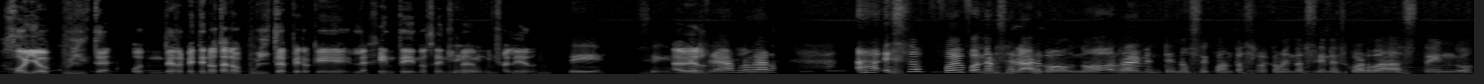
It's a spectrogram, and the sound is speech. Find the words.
joya oculta o de repente no tan oculta, pero que la gente no se anima Sí. mucho a leer? Sí, sí. A ver. En primer lugar, ah, esto puede ponerse largo, ¿no? Realmente no sé cuántas recomendaciones guardadas tengo.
